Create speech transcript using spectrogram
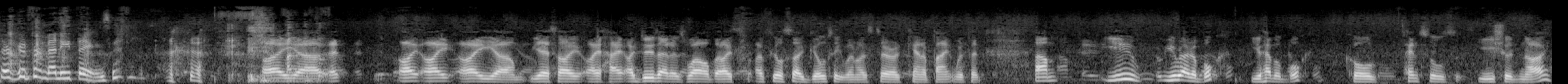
they're good for many things. I, uh, I I I um, yes I I, hate, I do that as well, but I, I feel so guilty when I stir a can of paint with it. Um, you you wrote a book. You have a book called Pencils You Should Know,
